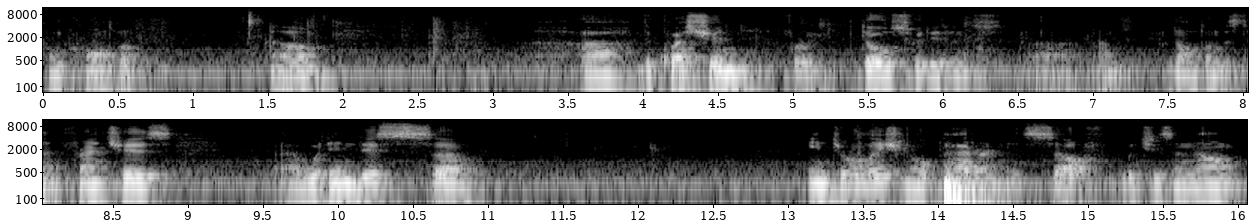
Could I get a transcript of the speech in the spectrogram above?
comprendre. Um, uh, the question for those who didn't uh, don't understand French is uh, within this um, interrelational pattern itself, which is a noun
